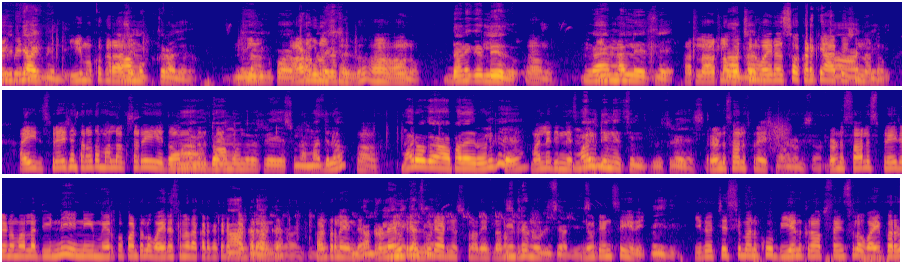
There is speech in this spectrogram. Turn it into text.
అయిపోయింది ఆగిపోయింది? ఈ మొక్కకు రాలేదు. ముక్క రాలేదు. అవును. దానికి లేదు. అవును. ఇంకా మళ్ళీ ఎట్లే? అట్లా అట్లా వచ్చిన వైరస్ అక్కడికి ఆపేసింది అంటావు అది స్ప్రే చేసిన తర్వాత మళ్ళీ ఒకసారి దోమ మందులు దోమ మందులు స్ప్రే చేసుకున్నాం మధ్యలో. మరి ఒక పదహైదు రోజులకి మళ్ళీ దీన్ని మళ్ళీ దీన్ని స్ప్రే చేస్తాం. రెండు సార్లు స్ప్రే చేసినావు రెండు సార్లు. రెండు సార్లు స్ప్రే చేయడం వల్ల దీన్ని నీ మిరప పంటలో వైరస్ అనేది అక్కడికక్కడ ఆ, కంట్రోల్ అయిందా. కంట్రోల్ అయిందా? న్యూట్రియన్స్ కూడా యాడ్ దీంట్లో ఇది. ఇది. వచ్చేసి మనకు బిఎన్ క్రాప్ సైన్స్లో వైపర్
